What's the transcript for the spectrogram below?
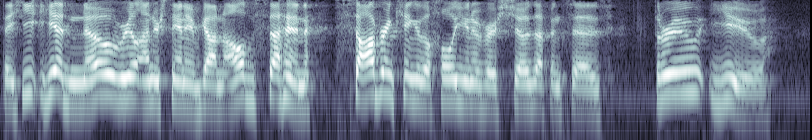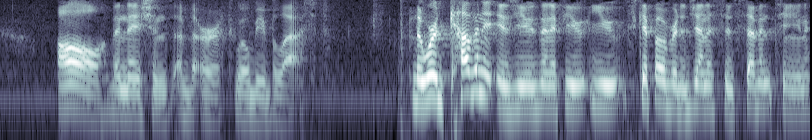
that he, he had no real understanding of God. And all of a sudden, sovereign king of the whole universe shows up and says, Through you, all the nations of the earth will be blessed. The word covenant is used, and if you, you skip over to Genesis 17,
